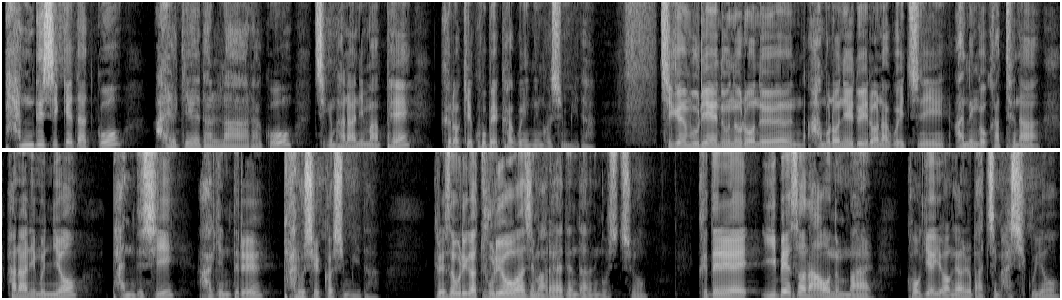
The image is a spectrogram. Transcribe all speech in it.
반드시 깨닫고 알게 해달라라고 지금 하나님 앞에 그렇게 고백하고 있는 것입니다. 지금 우리의 눈으로는 아무런 일도 일어나고 있지 않은 것 같으나 하나님은요, 반드시 악인들을 다루실 것입니다. 그래서 우리가 두려워하지 말아야 된다는 것이죠. 그들의 입에서 나오는 말, 거기에 영향을 받지 마시고요.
